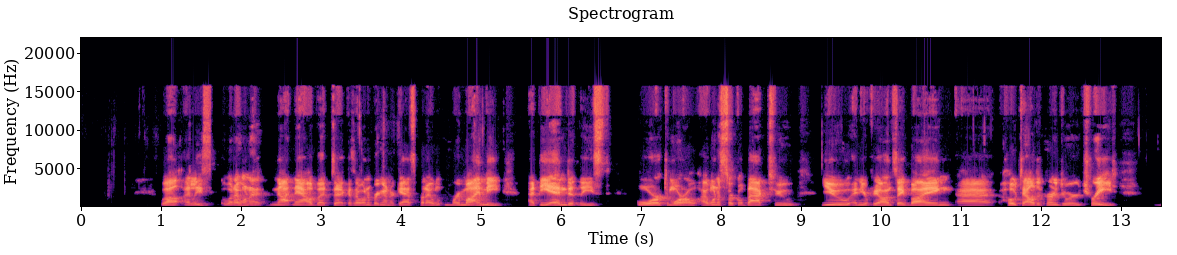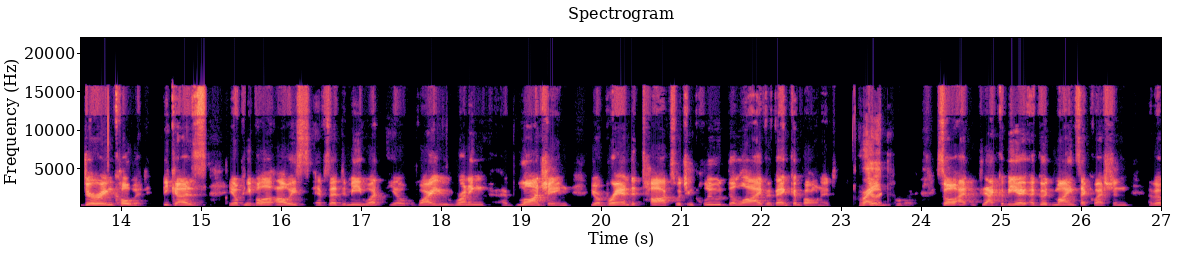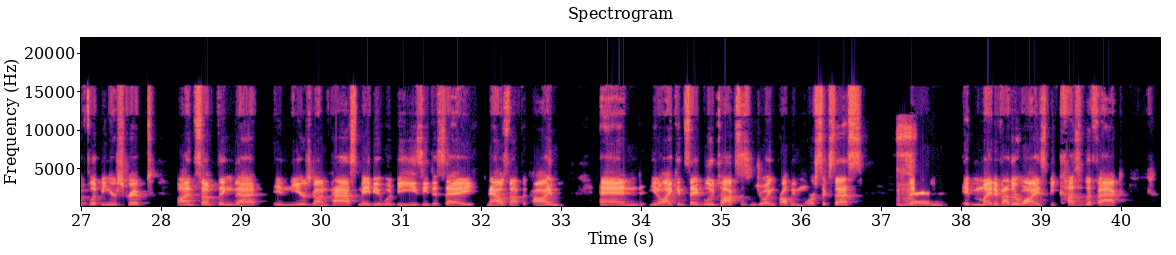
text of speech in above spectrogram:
Well, at least what I want to, not now, but because uh, I want to bring on our guest, but I remind me at the end Elise, or tomorrow, I want to circle back to you and your fiance buying a hotel to turn into a retreat during COVID because you know people always have said to me, "What you know? Why are you running, uh, launching your branded talks, which include the live event component?" Right. So I, that could be a, a good mindset question about flipping your script on something that in years gone past maybe it would be easy to say now's not the time. And you know, I can say bLU Talks is enjoying probably more success mm-hmm. than it might have otherwise because of the fact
